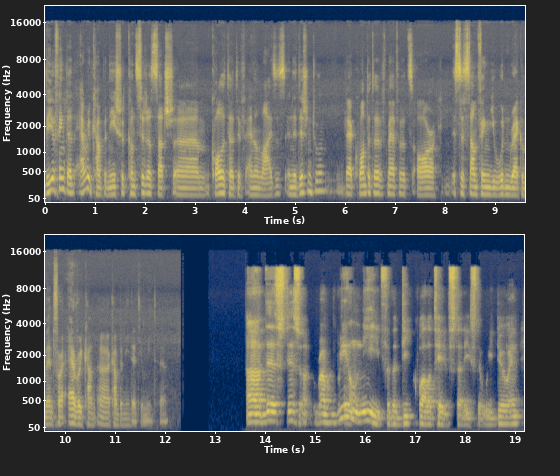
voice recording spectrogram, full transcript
Do you think that every company should consider such um, qualitative analysis in addition to their quantitative methods, or is this something you wouldn't recommend for every com uh, company that you meet? Yeah? Uh, there's there's a, a, real need for the deep qualitative studies that we do, and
